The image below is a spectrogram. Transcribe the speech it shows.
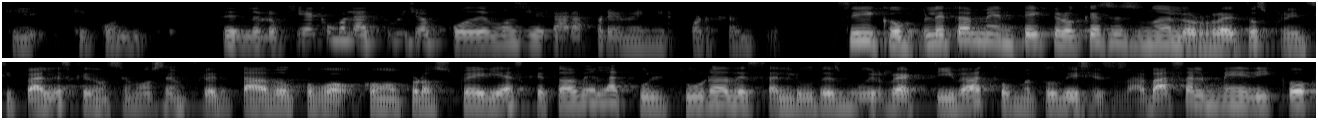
que, que con tecnología como la tuya podemos llegar a prevenir, por ejemplo. Sí, completamente. Y creo que ese es uno de los retos principales que nos hemos enfrentado como, como Prosperias, que todavía la cultura de salud es muy reactiva, como tú dices. O sea, vas al médico,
